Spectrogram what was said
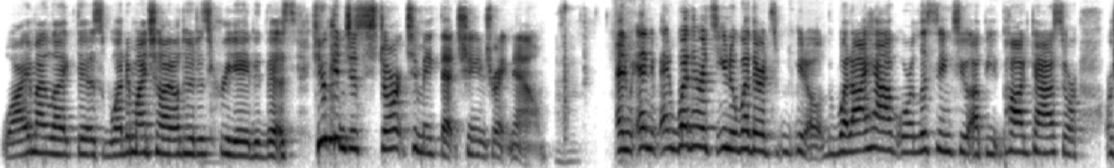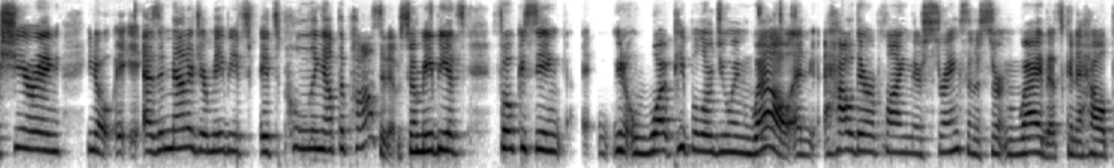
why am i like this? What in my childhood has created this? You can just start to make that change right now. Mm-hmm and and and whether it's you know whether it's you know what I have or listening to upbeat podcasts or or sharing you know as a manager maybe it's it's pulling out the positive. So maybe it's focusing you know what people are doing well and how they're applying their strengths in a certain way that's going to help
